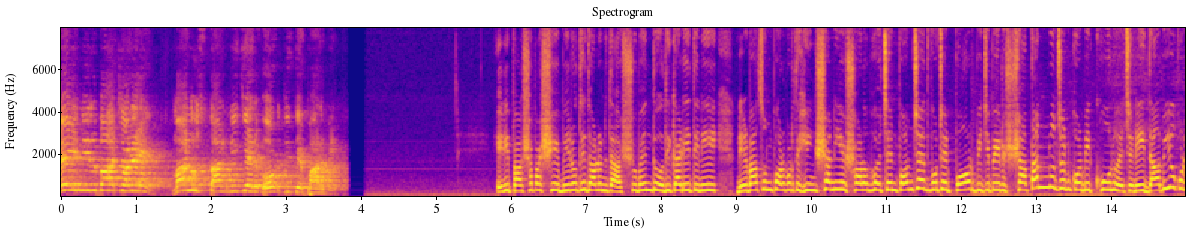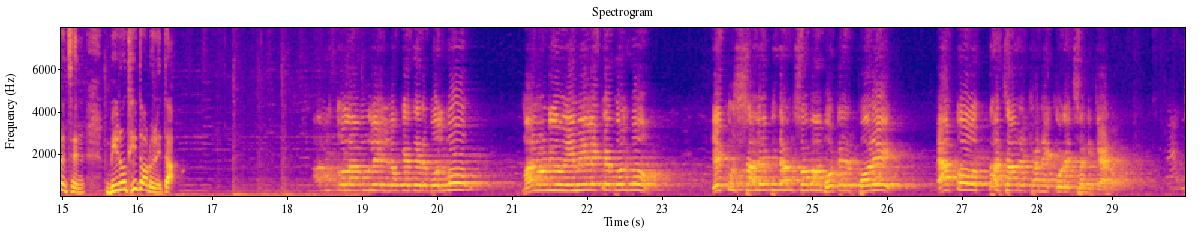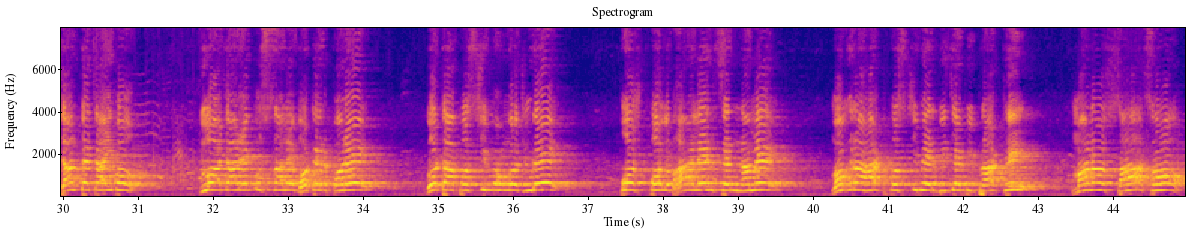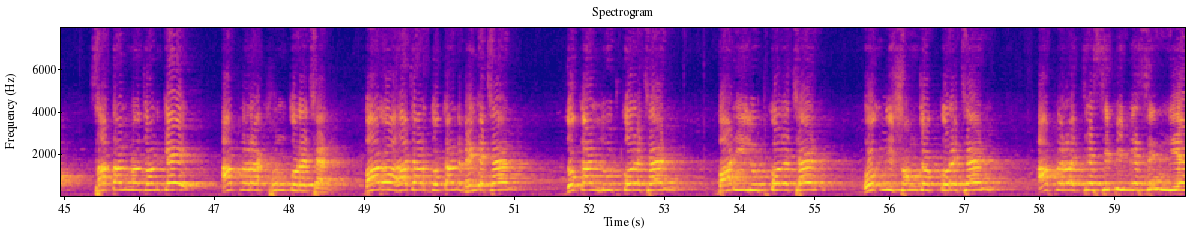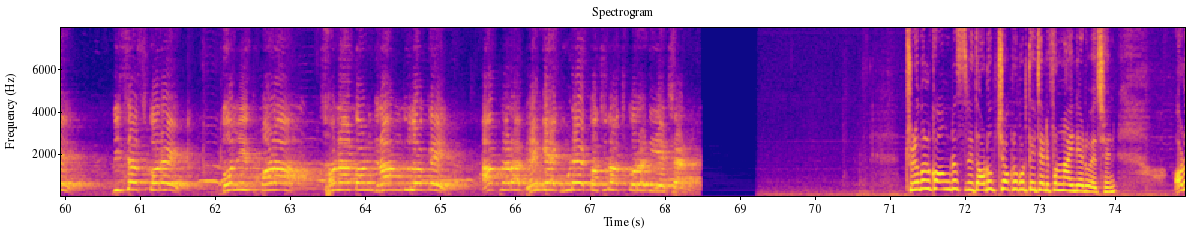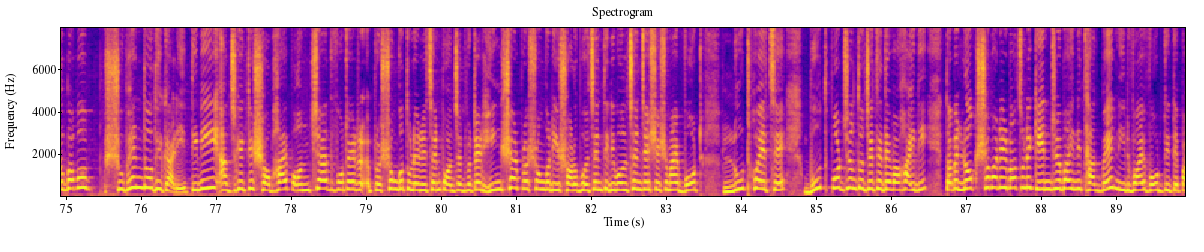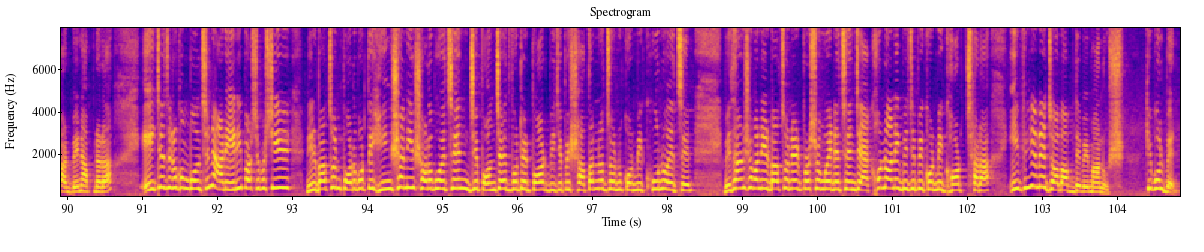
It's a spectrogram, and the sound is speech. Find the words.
এই নির্বাচনে মানুষ তার নিজের ভোট দিতে পারবে। এরই পাশাপাশি বিরোধী দলনেতা শুভেন্দু অধিকারী তিনি নির্বাচন পরবর্তী হিংসা নিয়ে সরব হয়েছেন। পঞ্চায়েত ভোটের পর বিজেপির সাতান্ন জন কর্মী খুন হয়েছেন, এই দাবিও করেছেন বিরোধী দলনেতা। আমি তোলামূলের লোকেদের বলব, মাননীয় এমএলএ কে বলব, একুশ সালে বিধানসভা ভোটের পরে এত অত্যাচার এখানে করেছেন কেন? জানতে চাইব দু সালে ভোটের পরে গোটা পশ্চিমবঙ্গ জুড়ে পোস্টপল ভায়োলেন্সের নামে মগরাহাট পশ্চিমের বিজেপি প্রার্থী মানস সাহা সহ সাতান্ন জনকে আপনারা খুন করেছেন। বারো হাজার দোকান ভেঙেছেন, দোকান লুট করেছেন, বাড়ি লুট করেছেন অগ্নিসংযোগ করেছেন। আপনারা জেসিপি মেশিন দিয়ে বিশেষ করে দলিত পাড়া সনাতন গ্রামগুলোকে আপনারা ভেঙে ঘুরে তছনছ করে দিয়েছেন। তৃণমূল কংগ্রেস নেতা অরূপ চক্রবর্তী টেলিফোন লাইনে রয়েছেন। অরূপবাবু, শুভেন্দু অধিকারী, তিনি আজকে একটি সভায় পঞ্চায়েত ভোটের প্রসঙ্গ তুলে নিয়েছেন পঞ্চায়েত ভোটের হিংসার প্রসঙ্গ নিয়ে সরব হয়েছেন। তিনি বলছেন যে, সে সময় ভোট লুট হয়েছে, বুথ পর্যন্ত যেতে দেওয়া হয়নি। তবে লোকসভা নির্বাচনে কেন্দ্রীয় বাহিনী থাকবে, নির্ভয়ে ভোট দিতে পারবেন আপনারা। এইটা যেরকম বলছেন, আর এরই পাশাপাশি নির্বাচন পরবর্তী হিংসা নিয়ে সরব হয়েছেন, যে পঞ্চায়েত ভোটের পর বিজেপির সাতান্ন জন কর্মী খুন হয়েছেন। বিধানসভা নির্বাচনের প্রসঙ্গ এনেছেন যে, এখনও অনেক বিজেপি কর্মী ঘর ছাড়া, ইভিএম জবাব দেবে মানুষ। কি বলবেন?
